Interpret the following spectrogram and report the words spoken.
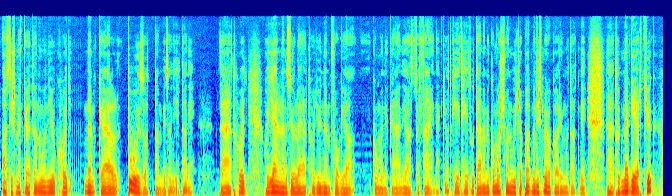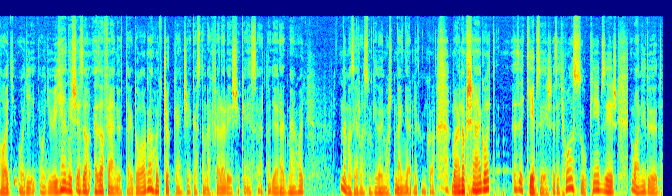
azt is meg kell tanulniuk, hogy nem kell túlzottan bizonyítani. Tehát, hogy, hogy jellemző lehet, hogy ő nem fogja kommunikálni azt, hogy fáj neki ott két hét után, amikor most van új csapatban, és meg akarja mutatni. Tehát, hogy megértjük, hogy, hogy, hogy ő ilyen, és ez a, ez a felnőttek dolga, hogy csökkentsék ezt a megfelelési kényszert a gyerekben, hogy nem azért hoztunk ide, hogy most megnyert nekünk a bajnokságot, ez egy képzés, ez egy hosszú képzés, van időd,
